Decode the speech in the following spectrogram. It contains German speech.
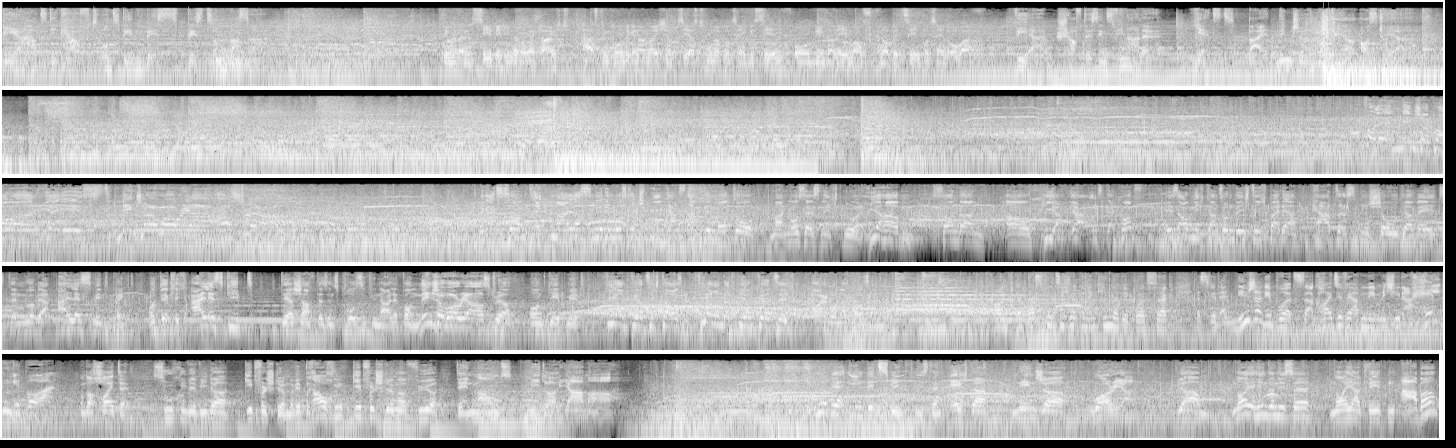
Wer hat die Kraft und den Biss bis zum Wasser? Bin mit einer Sehbehinderung erkrankt. Heißt im Grunde genommen, ich habe zuerst 100% gesehen und bin dann eben auf knappe 10% over. Wer schafft es ins Finale? Jetzt bei Ninja Warrior Austria. Muss es nicht nur hier haben, sondern auch hier. Ja, und der Kopf ist auch nicht ganz unwichtig bei der härtesten Show der Welt, denn nur wer alles mitbringt und wirklich alles gibt, der schafft es ins große Finale von Ninja Warrior Austria und geht mit 44.444 Euro nach Hause. Und das wird sicher kein Kindergeburtstag, das wird ein Ninja-Geburtstag. Heute werden nämlich wieder Helden geboren. Und auch heute suchen wir wieder Gipfelstürmer. Wir brauchen Gipfelstürmer für den Mount Midoriyama. Nur wer ihn bezwingt, ist ein echter Ninja Warrior. Wir haben neue Hindernisse, neue Athleten, aber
